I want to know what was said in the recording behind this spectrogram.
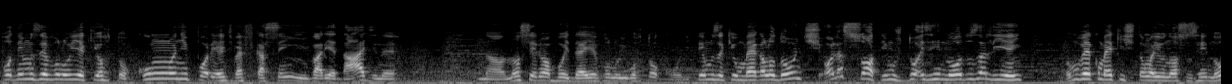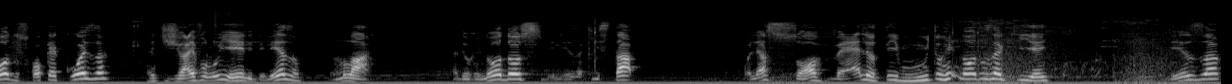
podemos evoluir aqui Ortocone, porém a gente vai ficar sem variedade, né? Não, não seria uma boa ideia evoluir o Ortocone. Temos aqui o Megalodonte. Olha só, temos dois Renodos ali, hein? Vamos ver como é que estão aí os nossos Renodos. Qualquer coisa, a gente já evolui ele, beleza? Vamos lá. Cadê o Renodos? Beleza, aqui está. Olha só, velho, tem muito Renodos aqui, hein? Beleza.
